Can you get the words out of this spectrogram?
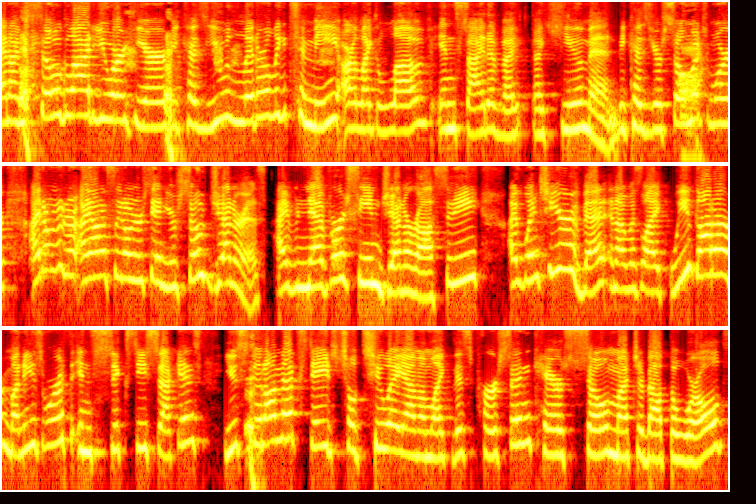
and I'm so glad you are here because you literally to me are like love inside of a, a human because you're so oh. much more I don't under, I honestly don't understand. You're so generous. I've never seen generosity. I went to your event and I was like, we got our money's worth in 60 seconds you stood on that stage till 2 a.m. I'm like, this person cares so much about the world.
